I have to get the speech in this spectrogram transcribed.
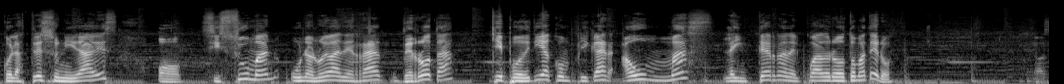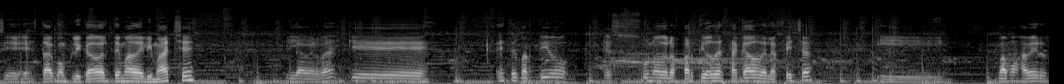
con las tres unidades o si suman una nueva derrota que podría complicar aún más la interna del cuadro tomatero. No, sí, está complicado el tema del Limache. Y la verdad es que este partido es uno de los partidos destacados de la fecha. Y vamos a ver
